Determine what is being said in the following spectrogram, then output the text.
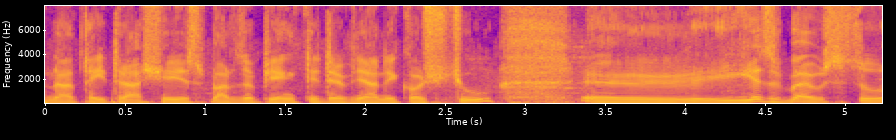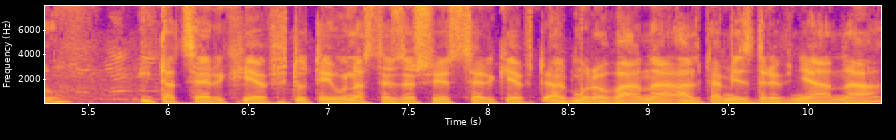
na tej trasie jest bardzo piękny drewniany kościół. Jest w Bełżcu, i ta cerkiew, tutaj u nas też zresztą jest cerkiew murowana, ale tam jest drewniana.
